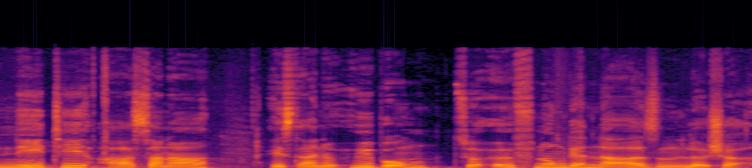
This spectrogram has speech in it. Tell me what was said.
Neti Asana ist eine Übung zur Öffnung der Nasenlöcher.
